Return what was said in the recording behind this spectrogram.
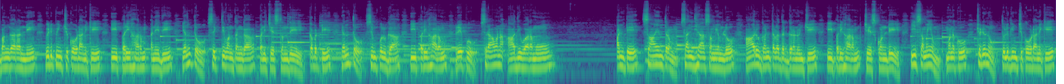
బంగారాన్ని విడిపించుకోవడానికి ఈ పరిహారం అనేది ఎంతో శక్తివంతంగా పనిచేస్తుంది. కాబట్టి ఎంతో సింపుల్గా ఈ పరిహారం రేపు శ్రావణ ఆదివారము అంటే సాయంత్రం సంధ్యా సమయంలో ఆరు గంటల దగ్గర నుంచి ఈ పరిహారం చేసుకోండి. ఈ సమయం మనకు చెడును తొలగించుకోవడానికి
